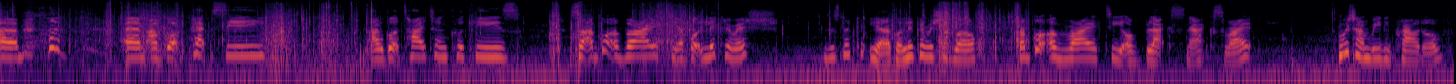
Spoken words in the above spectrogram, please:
um, um i've got pepsi i've got titan cookies so i've got a variety i've got licorice this licorice yeah i've got licorice as well so i've got a variety of black snacks right which i'm really proud of.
